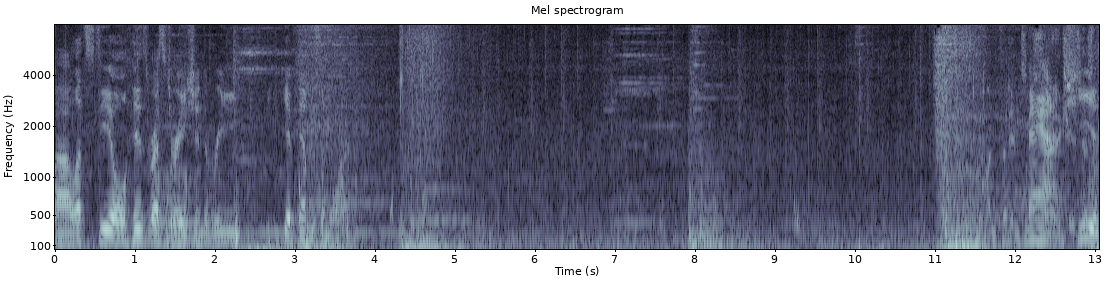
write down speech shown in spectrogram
Uh, let's steal his restoration to re give him some more. Confidence Man, she is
